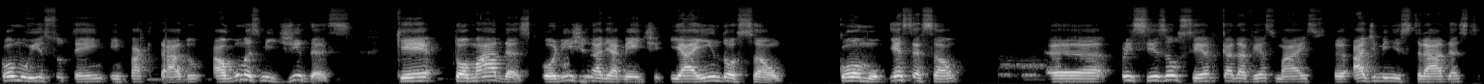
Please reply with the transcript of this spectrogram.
como isso tem impactado algumas medidas que, tomadas originariamente e ainda são como exceção, é, precisam ser cada vez mais é, administradas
